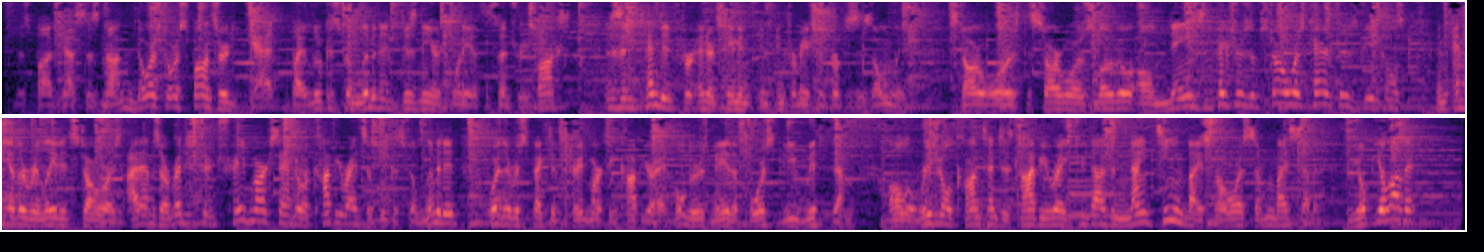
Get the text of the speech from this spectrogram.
This podcast is not endorsed or sponsored yet by Lucasfilm Limited, Disney, or 20th Century Fox. It is intended for entertainment and information purposes only. Star Wars, the Star Wars logo, all names and pictures of Star Wars characters, vehicles, and any other related Star Wars items are registered trademarks and/or copyrights of Lucasfilm Limited or their respective trademark and copyright holders. May the force be with them. All original content is copyright 2019 by Star Wars 7x7. We hope you love it.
